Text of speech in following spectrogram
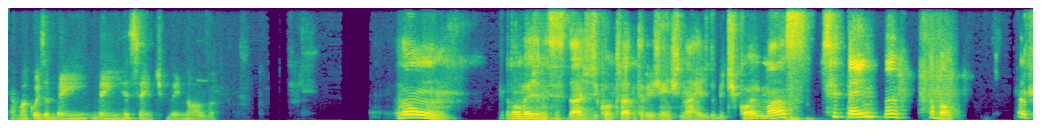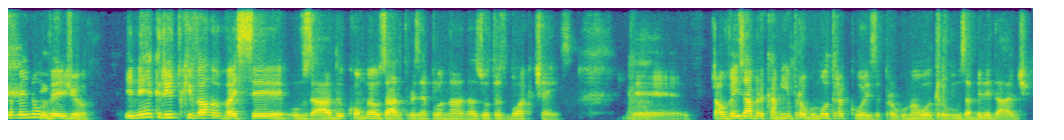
É uma coisa bem, bem recente, bem nova. Eu não, eu não vejo necessidade de contrato inteligente na rede do Bitcoin, mas se tem, né, tá bom. Eu também não vejo. E nem acredito que vai, vai ser usado como é usado, por exemplo, na, nas outras blockchains. Uhum. É, talvez abra caminho para alguma outra coisa, para alguma outra usabilidade.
